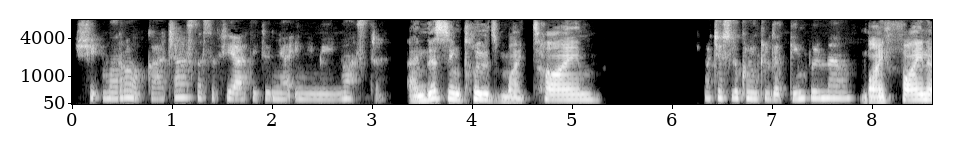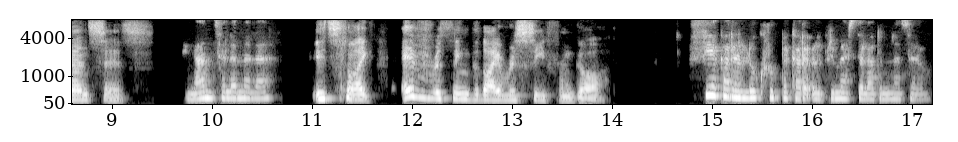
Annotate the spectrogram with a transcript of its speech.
Și mă rog ca aceasta să fie atitudinea inimii noastre. And this includes my time, Acest lucru include timpul meu, my finances. finanțele mele, It's like everything that I receive from God. fiecare lucru pe care îl primesc de la Dumnezeu.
